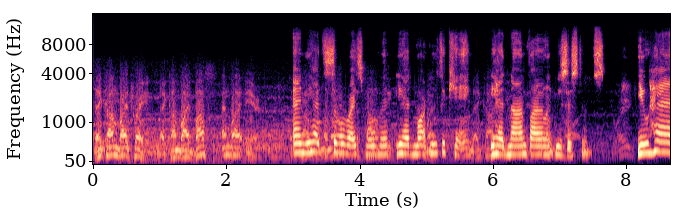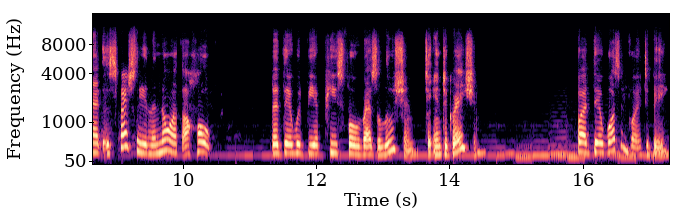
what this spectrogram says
They come by train, they come by bus, and by air. And you had the civil rights movement, you had Martin Luther King, you had nonviolent resistance. You had, especially in the North, a hope that there would be a peaceful resolution to integration. But there wasn't going to be.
